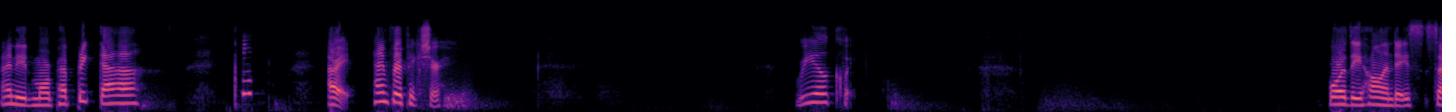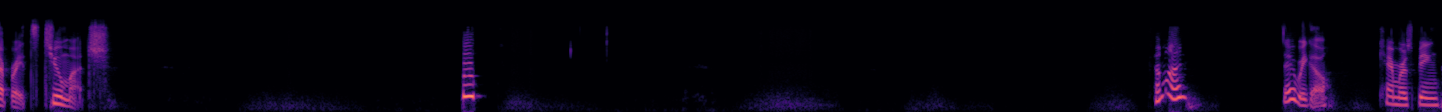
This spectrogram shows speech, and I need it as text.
I need more paprika. All right, time for a picture. Real quick. Before the hollandaise separates too much. Boop. Come on. There we go. Camera's being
